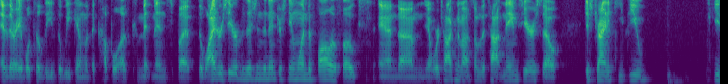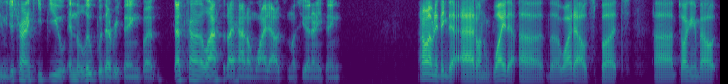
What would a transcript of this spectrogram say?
if they're able to leave the weekend with a couple of commitments. But the wide receiver position is an interesting one to follow, folks. And um, you know, we're talking about some of the top names here, so just trying to keep you, excuse me, just trying to keep you in the loop with everything. But that's kind of the last that I had on wideouts, unless you had anything. I don't have anything to add on wide uh, the wideouts, but uh, talking about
